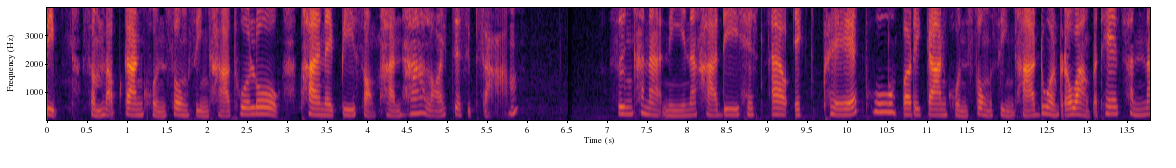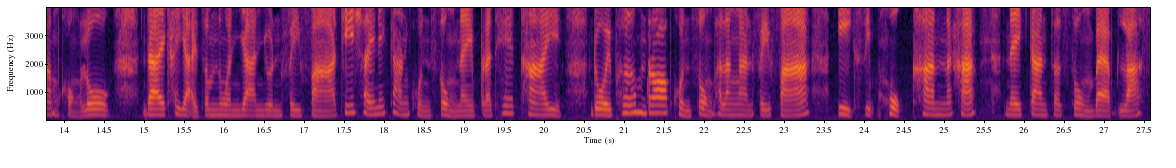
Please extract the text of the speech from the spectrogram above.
60 สำหรับการขนส่งสินค้าทั่วโลกภายในปี 2573 ซึ่งขณะนี้นะคะ DHL Express ผู้บริการขนส่งสินค้าด่วนระหว่างประเทศชั้นนำของโลก ได้ขยายจำนวนยานยนต์ไฟฟ้าที่ใช้ในการขนส่งในประเทศไทย โดยเพิ่มรอบขนส่งพลังงานไฟฟ้าอีก 16 คันนะคะ ในการจัดส่งแบบ last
